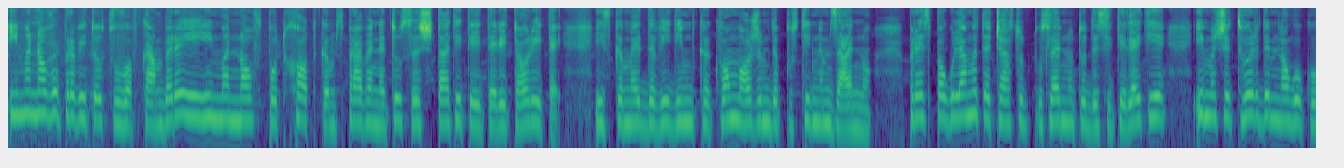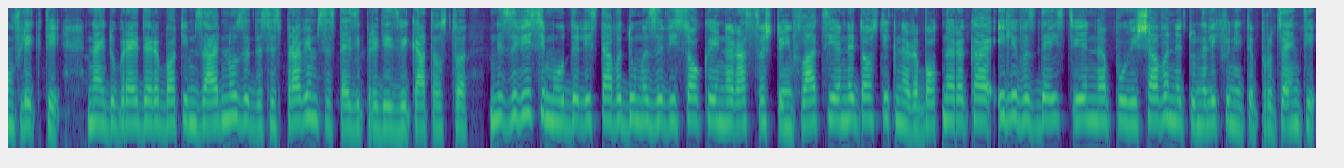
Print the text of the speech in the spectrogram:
Има ново правителство в Камбера и има нов подход към справенето с щатите и териториите. Искаме да видим какво можем да постигнем заедно. През по-голямата част от последното десетилетие имаше твърде много конфликти. Най-добре е да работим заедно, за да се справим с тези предизвикателства. Независимо дали става дума за висока и нарастваща инфлация, недостиг на работна ръка или въздействие на повишаването на лихвените проценти.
